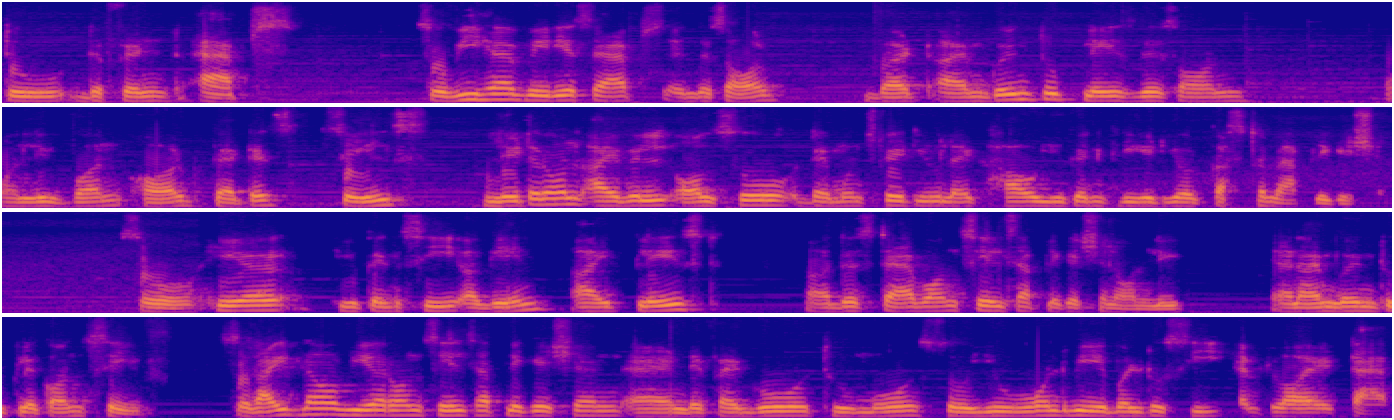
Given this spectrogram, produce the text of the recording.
to different apps so we have various apps in this org but I'm going to place this on only one org that is sales. Later on, I will also demonstrate you like how you can create your custom application. So here you can see again, I placed uh, this tab on sales application only. And I'm going to click on save. So right now we are on sales application. And if I go to more, so you won't be able to see employee tab,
